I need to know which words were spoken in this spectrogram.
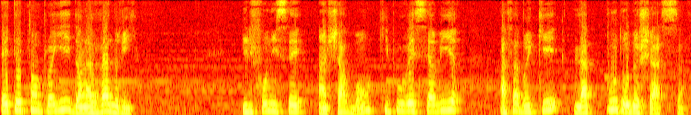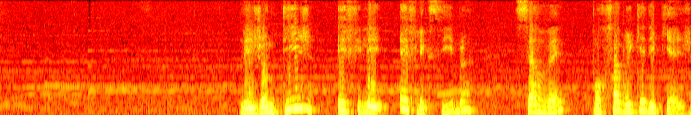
était employé dans la vannerie. Il fournissait un charbon qui pouvait servir à fabriquer la poudre de chasse. Les jeunes tiges effilés et flexibles, servaient pour fabriquer des pièges.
